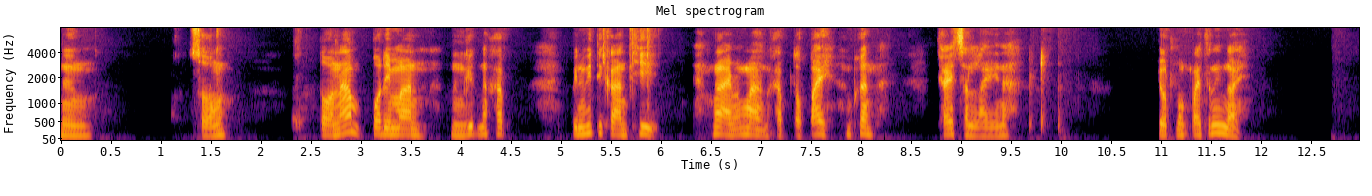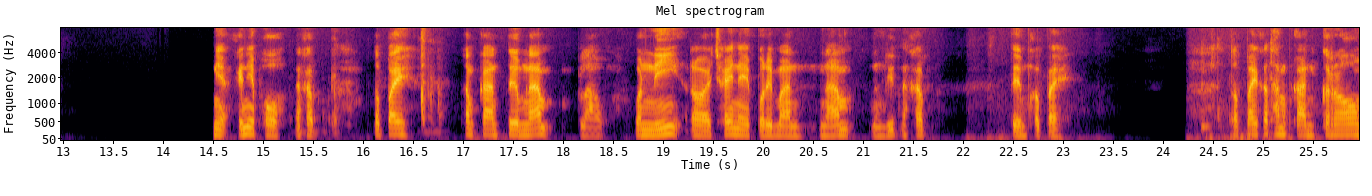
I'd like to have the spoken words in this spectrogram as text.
หนึ่งสองต่อน้ำปริมาณ 1 ลิตรนะครับ เป็นวิธีการที่ง่ายมากๆนะครับ ต่อไปเพื่อนๆใช้สไลด์นะ หยดลงไปสักนิดหน่อย เนี่ยแค่นี้พอนะครับ ต่อไปทำการเติมน้ำเปล่า วันนี้เราใช้ในปริมาณน้ำหนึ่งลิตรนะครับ เติมเข้าไป ต่อไปก็ทำการกรอง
